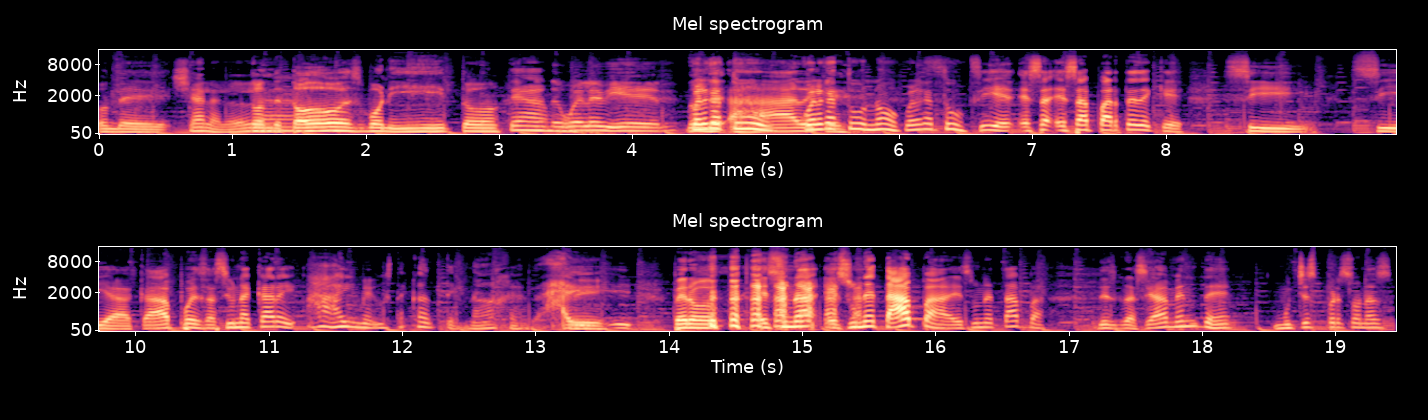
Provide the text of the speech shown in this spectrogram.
donde, Shalalala. donde todo es bonito. Te amo. Donde huele bien. Cuelga donde- tú, cuelga que- tú, no, cuelga tú. Sí, e, esa, esa parte de que si, si acá pues hace una cara y, ay, me gusta cuando te enojas. ay", Sí. y- pero es una, es una etapa, es una etapa. Desgraciadamente, muchas personas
